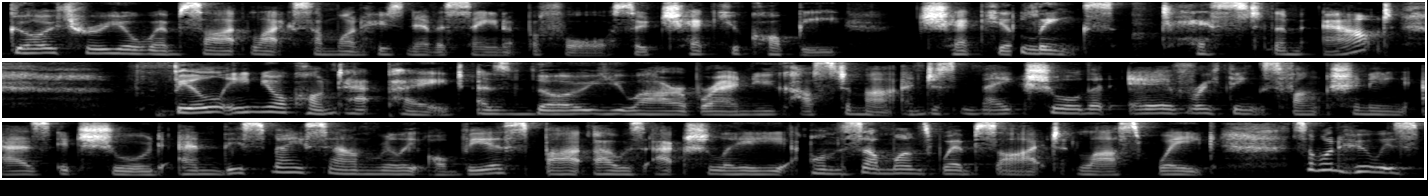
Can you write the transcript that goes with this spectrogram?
go through your website like someone who's never seen it before. So check your copy, check your links, test them out. Fill in your contact page as though you are a brand new customer and just make sure that everything's functioning as it should. And this may sound really obvious, but I was actually on someone's website last week, someone who is,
